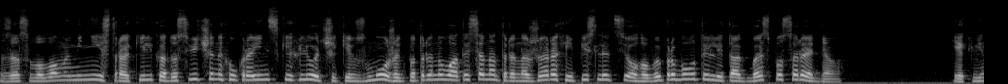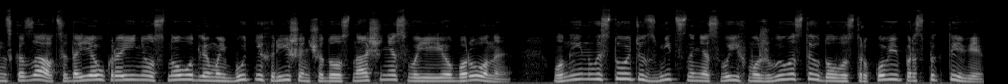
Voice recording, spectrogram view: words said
За словами міністра, кілька досвідчених українських льотчиків зможуть потренуватися на тренажерах і після цього випробувати літак безпосередньо. Як він сказав, це дає Україні основу для майбутніх рішень щодо оснащення своєї оборони. Вони інвестують у зміцнення своїх можливостей у довгостроковій перспективі.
